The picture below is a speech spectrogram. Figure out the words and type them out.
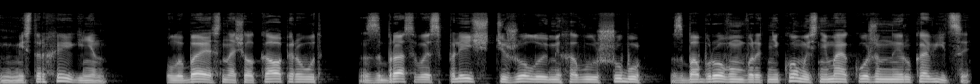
«Мистер Хейгенен», — улыбаясь, начал Каупервуд, сбрасывая с плеч тяжелую меховую шубу, с бобровым воротником и снимая кожаные рукавицы.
